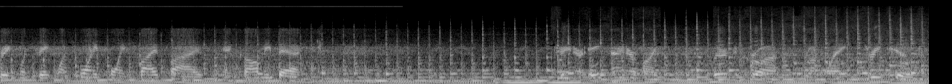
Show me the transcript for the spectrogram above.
frequency 120.55 and call me back. Trainer 89er Mike, cleared to cross, runway 32.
